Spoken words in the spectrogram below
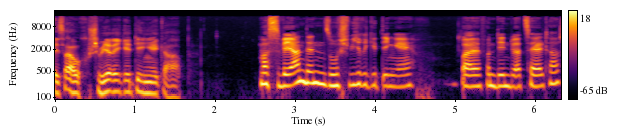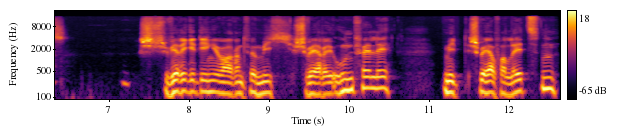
es auch schwierige Dinge gab. Was wären denn so schwierige Dinge, von denen du erzählt hast? Schwierige Dinge waren für mich schwere Unfälle mit schwer Verletzten.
